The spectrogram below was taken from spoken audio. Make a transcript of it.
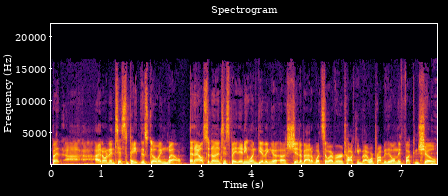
But I, I don't anticipate this going well. And I also don't anticipate anyone giving a, a shit about it whatsoever or talking about it. We're probably the only fucking show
